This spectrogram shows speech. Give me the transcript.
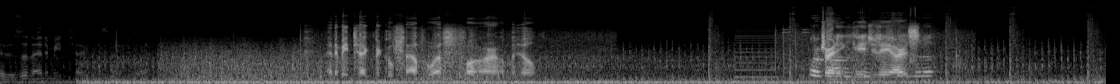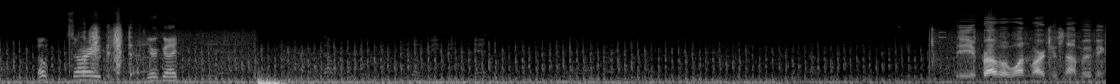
Hey, there's an enemy tech southwest. Enemy technical southwest far on the hill. Or Trying to engage at ARs. Oh, sorry, you're good. The Bravo 1 mark is not moving.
